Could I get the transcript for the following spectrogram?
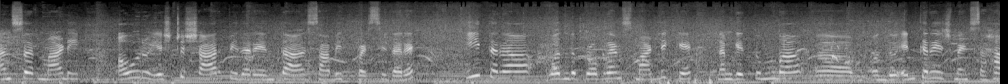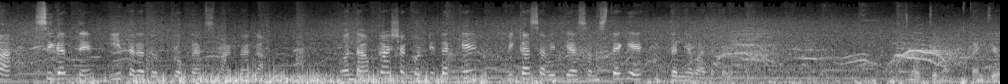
ಆನ್ಸರ್ ಮಾಡಿ ಅವರು ಎಷ್ಟು ಶಾರ್ಪ್ ಇದ್ದಾರೆ ಅಂತ ಸಾಬೀತುಪಡಿಸಿದ್ದಾರೆ. ಈ ಥರ ಒಂದು ಪ್ರೋಗ್ರಾಮ್ಸ್ ಮಾಡಲಿಕ್ಕೆ ನಮಗೆ ತುಂಬ ಒಂದು ಎನ್ಕರೇಜ್ಮೆಂಟ್ ಸಹ ಸಿಗತ್ತೆ ಈ ಥರದೊಂದು ಪ್ರೋಗ್ರಾಮ್ಸ್ ಮಾಡಿದಾಗ. ಒಂದು ಅವಕಾಶ ಕೊಟ್ಟಿದ್ದಕ್ಕೆ ವಿಕಾಸ ವಿದ್ಯಾಸಂಸ್ಥೆಗೆ ಧನ್ಯವಾದಗಳು. ಓಕೆ ಮ್ಯಾಮ್ ಥ್ಯಾಂಕ್ ಯು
